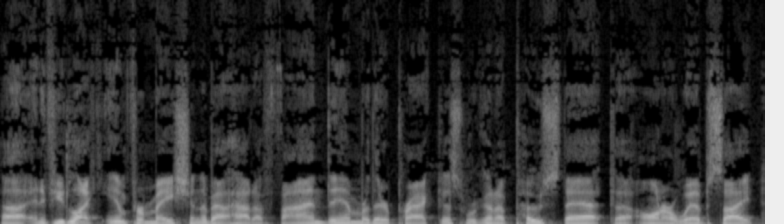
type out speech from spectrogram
Uh, and if you'd like information about how to find them or their practice, we're going to post that uh, on our website.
